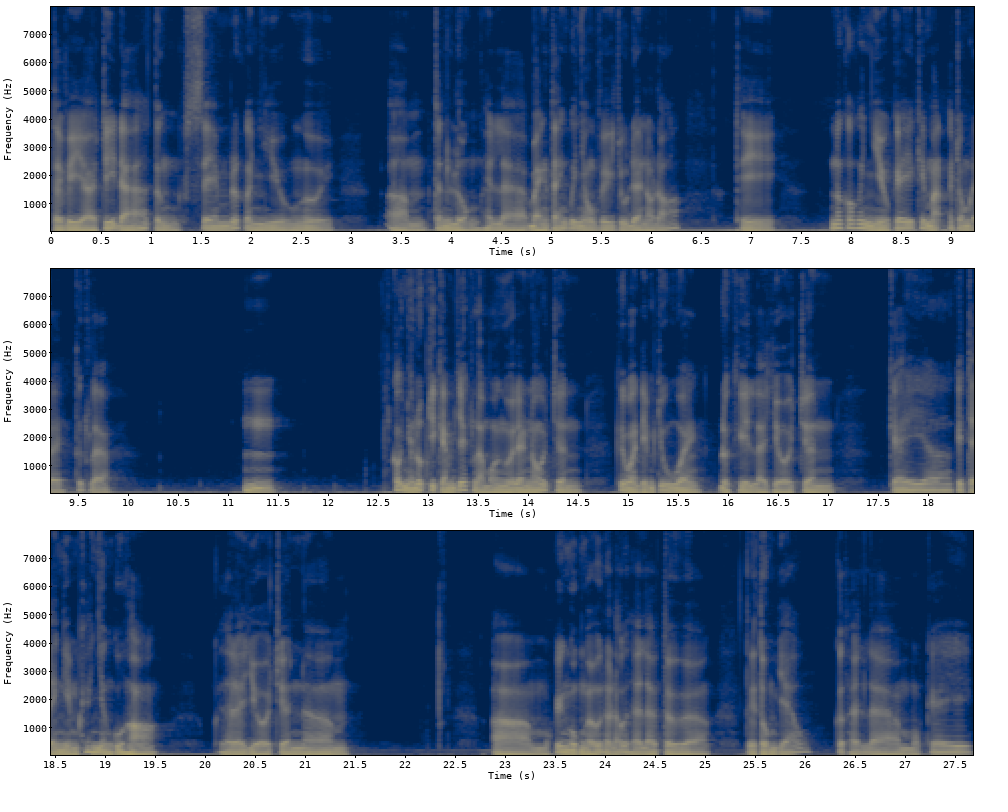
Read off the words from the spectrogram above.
Tại vì ờ, uh, trí đã từng xem rất là nhiều người um, tranh luận hay là bàn tán với nhau về chủ đề nào đó. Thì nó có cái nhiều cái cái mặt ở trong đây tức là um, có nhiều lúc chỉ cảm giác là mọi người đang nói trên cái quan điểm chủ quan đôi khi là dựa trên cái uh, cái trải nghiệm cá nhân của họ. Có thể là dựa trên uh, uh, một cái ngôn ngữ nào đó có thể là từ uh, từ tôn giáo có thể là một cái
